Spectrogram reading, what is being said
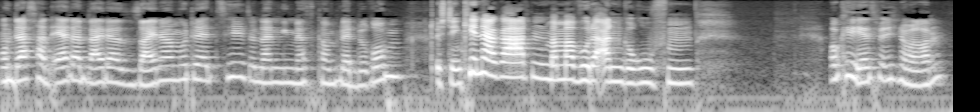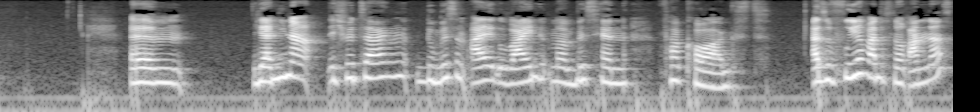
Und das hat er dann leider seiner Mutter erzählt und dann ging das komplett rum. Durch den Kindergarten, Mama wurde angerufen. Okay, jetzt bin ich noch dran. Ähm, ja, Nina, ich würde sagen, du bist im Allgemeinen immer ein bisschen verkorkst. Also früher war das noch anders.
